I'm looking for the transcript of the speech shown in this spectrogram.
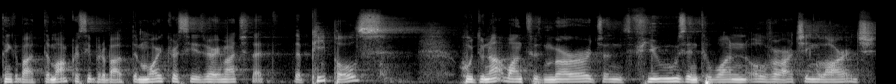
think about democracy, but about demoicracy is very much that the peoples who do not want to merge and fuse into one overarching large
